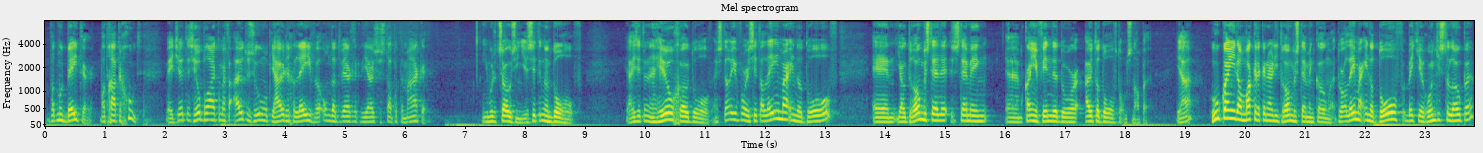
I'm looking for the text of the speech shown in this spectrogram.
Wat moet beter? Wat gaat er goed? Weet je, het is heel belangrijk om even uit te zoomen op je huidige leven om daadwerkelijk de juiste stappen te maken. Je moet het zo zien, je zit in een doolhof. Ja, je zit in een heel groot doolhof. En stel je voor, je zit alleen maar in dat doolhof en jouw droombestemming um, kan je vinden door uit dat doolhof te ontsnappen. Ja? Hoe kan je dan makkelijker naar die droombestemming komen? Door alleen maar in dat doolhof een beetje rondjes te lopen,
